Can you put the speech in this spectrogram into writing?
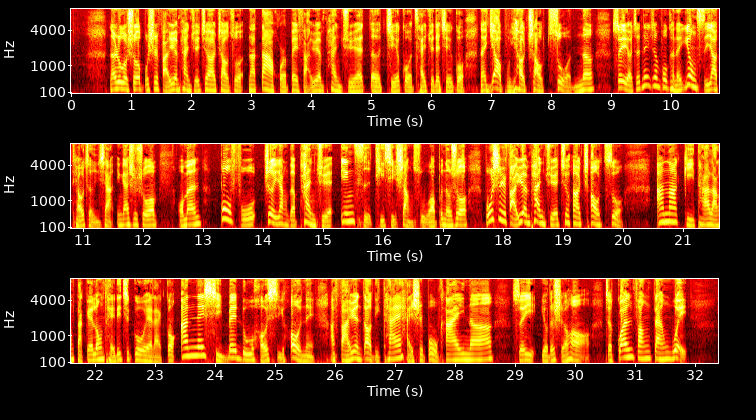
那如果说不是法院判决就要照做，那大伙儿被法院判决的结果裁决的结果，那要不要照做呢？所以有这内政部可能用词要调整一下，应该是说我们。不服这样的判决，因此提起上诉哦，不能说不是法院判决就要照做。安那其他人大概拢提你这句话来讲，安那是被如何时候呢？啊，法院到底开还是不开呢？所以有的时候，这官方单位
